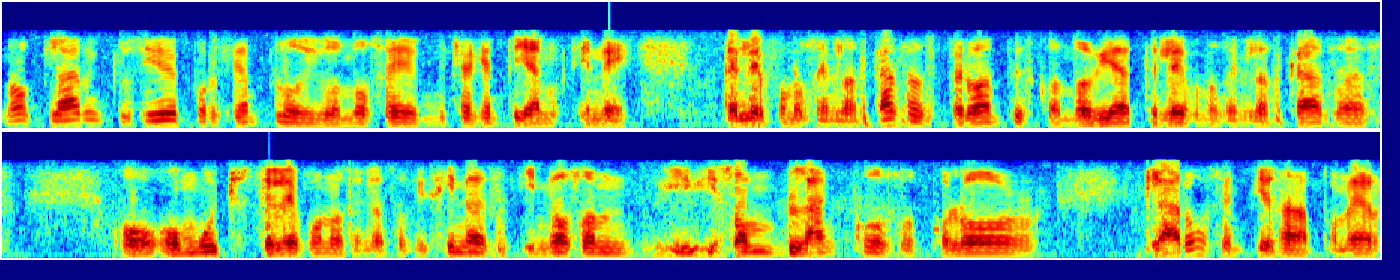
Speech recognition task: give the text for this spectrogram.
No, claro, inclusive, por ejemplo, digo, no sé, mucha gente ya no tiene teléfonos en las casas, pero antes cuando había teléfonos en las casas o, o muchos teléfonos en las oficinas y no son y, y, son blancos o color claro, se empiezan a poner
